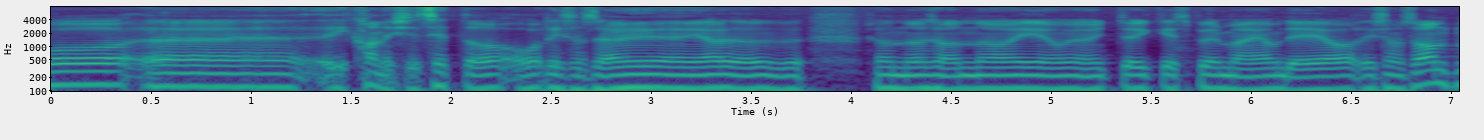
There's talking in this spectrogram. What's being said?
Og eh, jeg kan ikke sitte og, og liksom si sånn og sånn, og, og ikke- spør meg om det, og liksom sånn.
